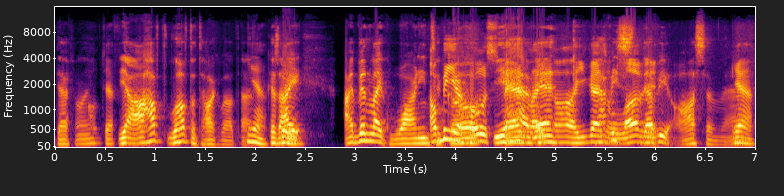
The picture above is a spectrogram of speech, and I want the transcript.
definitely. I'll definitely Yeah, I'll have we'll have to talk about that. Yeah, because I I've been like wanting to. I'll be go. your host, Yeah, man. Like, oh, you guys that'd be, will love it. That'd be awesome, man. Yeah,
